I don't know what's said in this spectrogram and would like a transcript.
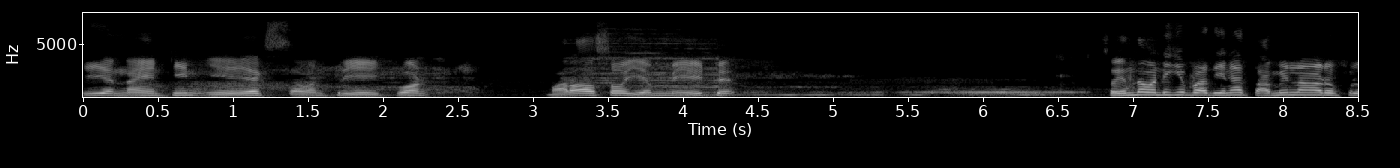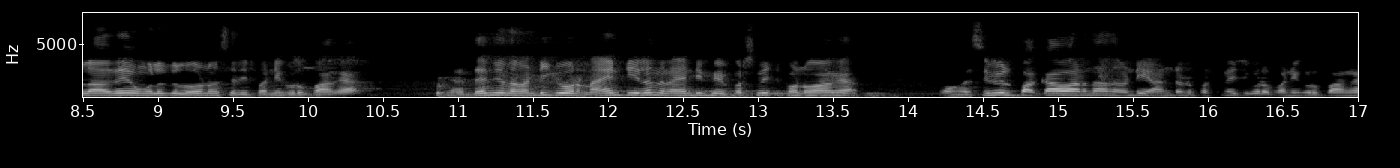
TN nineteen AX seven three eight one Marazzo M eight so இந்த வண்டிக்கு பார்த்தீங்கன்னா தமிழ்நாடு ஃபுல்லாகவே உங்களுக்கு லோன் வசதி பண்ணி கொடுப்பாங்க. எனக்கு தெரிஞ்சு இந்த வண்டிக்கு ஒரு நைன்ட்டிலேருந்து நைன்ட்டி ஃபைவ் பர்சன்டேஜ் பண்ணுவாங்க. உங்கள் சிவில் பக்காவாக இருந்தால் அந்த வண்டி ஹண்ட்ரட் பர்சன்டேஜ் கூட பண்ணி கொடுப்பாங்க.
